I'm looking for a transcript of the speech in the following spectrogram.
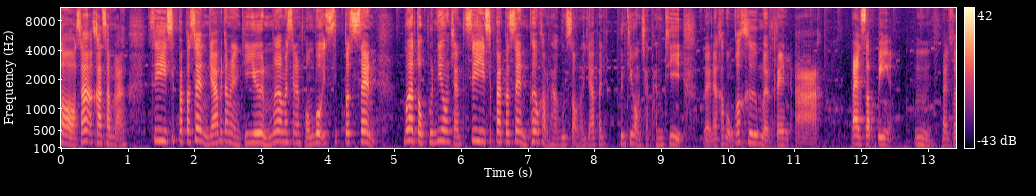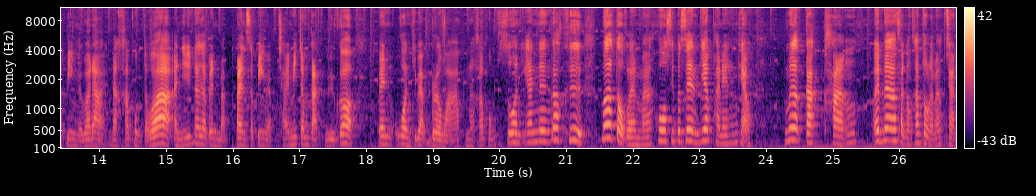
สอสร้างอาคารสำหลัง 48%ย้ายไปตำแหน่งที่ยืน เมื่อไม่แสดงผลบวกอีก 10%เมื่อตกพื้นที่ของฉัน 48%เพิ่มคำทางคูณ2ระยะพื้นที่ของฉันทันทีเลยนะครับผมก็คือเหมือนเป็นอ่าแปลนสปริงอืมแปลนสปริงเลยว่าได้นะครับผมแต่ว่าอันนี้น่าจะเป็นแบบแปลนสปริงแบบใช้ไม่จำกัดหรือก็ เป็นวนที่แบบเรวาร์ปนะครับผมส่วนอีกอันหนึงก็คือเมื่อตกแรงม้า60%เรียกภายในทั้งแถว เมื่อกักขังเอ้ยเมื่อฝ่ายตรงข้ามตกแรงม้าของฉัน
